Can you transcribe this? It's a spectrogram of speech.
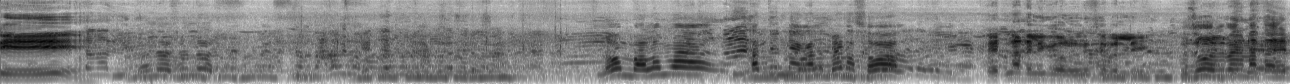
রে। লম্বা লম্বা খাতির না গেলে বেটা সল হেড না দিলি গল নিচে বললি? জোর হেড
